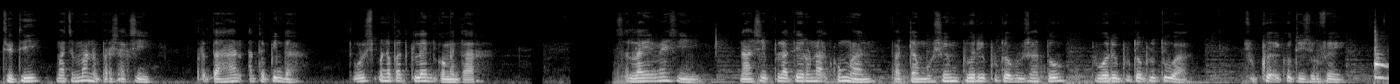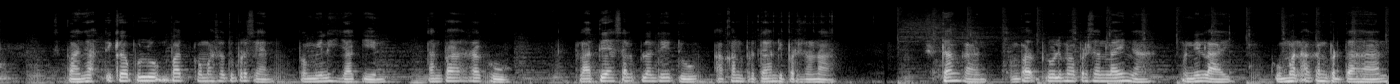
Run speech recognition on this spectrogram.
Jadi, macam mana persepsi? Bertahan atau pindah? Tulis pendapat kalian di komentar. Selain Messi, nasib pelatih Ronald Koeman pada musim 2021-2022 juga ikut disurvei. Sebanyak 34,1% pemilih yakin tanpa ragu pelatih asal Belanda itu akan bertahan di Barcelona. Sedangkan 45% lainnya menilai Kuman akan bertahan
